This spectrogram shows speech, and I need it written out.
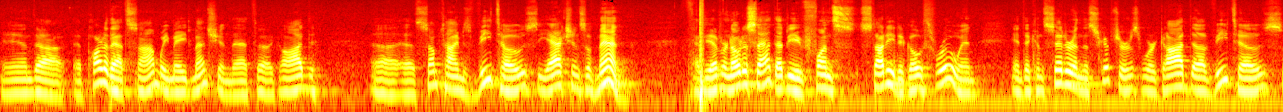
and uh, part of that psalm we made mention that uh, God uh, sometimes vetoes the actions of men. Have you ever noticed that? That'd be a fun s- study to go through and, and to consider in the scriptures where God vetoes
